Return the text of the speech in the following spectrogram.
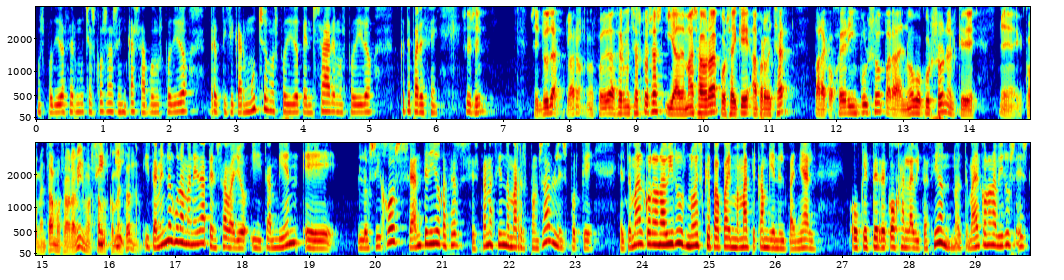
hemos podido hacer muchas cosas en casa, hemos podido rectificar mucho, hemos podido pensar, hemos podido... ¿Qué te parece? Sí, sí. Sin duda, claro, hemos podido hacer muchas cosas y además ahora pues hay que aprovechar para coger impulso para el nuevo curso en el que eh, comenzamos ahora mismo, estamos sí, comentando. Y, y, también de alguna manera pensaba yo, y también eh, los hijos se han tenido que hacer, se están haciendo más responsables, porque el tema del coronavirus no es que papá y mamá te cambien el pañal o que te recojan la habitación, no, el tema del coronavirus es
